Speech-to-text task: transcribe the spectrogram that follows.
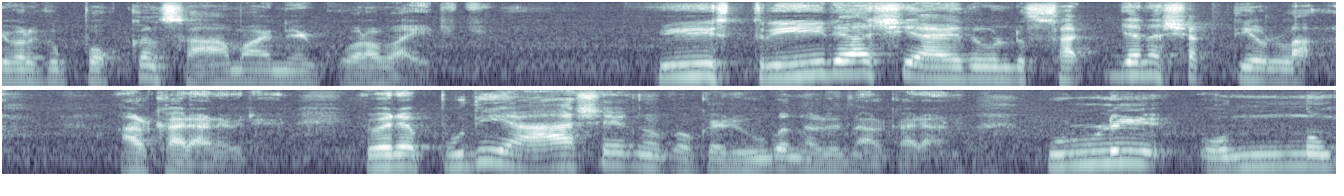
ഇവർക്ക് പൊക്കം സാമാന്യം കുറവായിരിക്കും. ഈ സ്ത്രീരാശി ആയതുകൊണ്ട് സജ്ജനശക്തിയുള്ള ആൾക്കാരാണ് ഇവർ ഇവർ പുതിയ ആശയങ്ങൾക്കൊക്കെ രൂപം നൽകുന്ന ആൾക്കാരാണ്. ഉള്ളിൽ ഒന്നും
